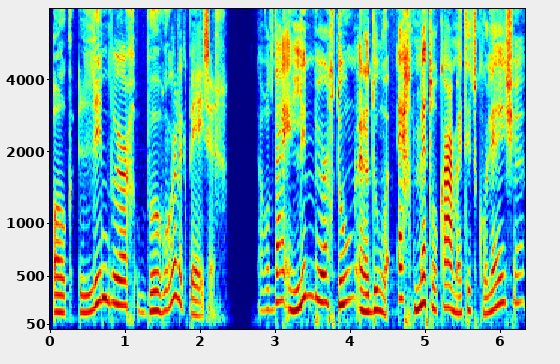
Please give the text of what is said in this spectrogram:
ook Limburg behoorlijk bezig. Nou, wat wij in Limburg doen, en dat doen we echt met elkaar met dit college,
